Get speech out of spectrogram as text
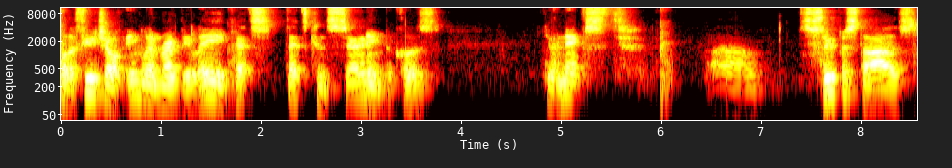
for the future of England Rugby League, that's that's concerning because your next uh, superstars,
